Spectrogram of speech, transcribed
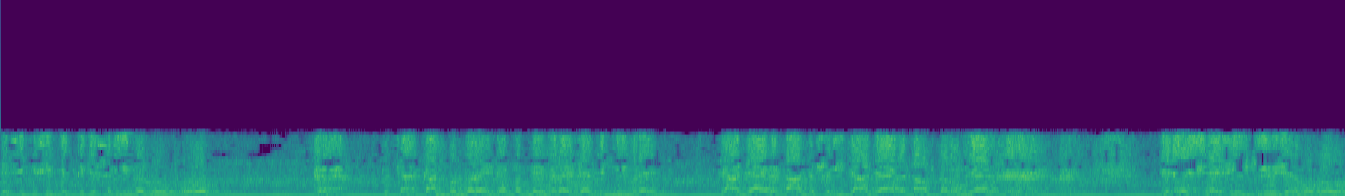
जैसे किसी व्यक्ति के शरीर में रोग हो तो चाहे कानपुर में रहे, चाहे बम्बई में रहे, चाहे दिल्ली में रहे, जहाँ जाएगा, तहाँ जब शरीर जहाँ जाएगा, तहाँ उसका रोग जाएगा। जीव जो है वो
